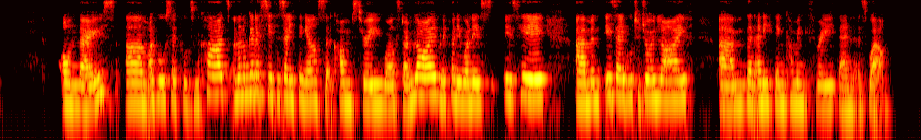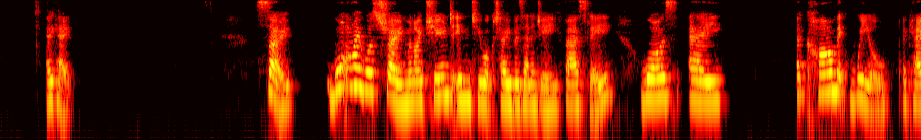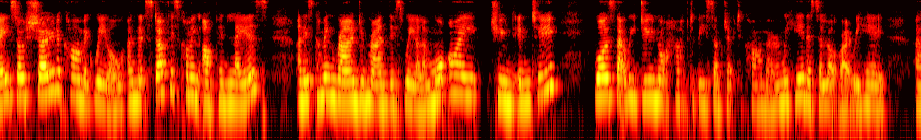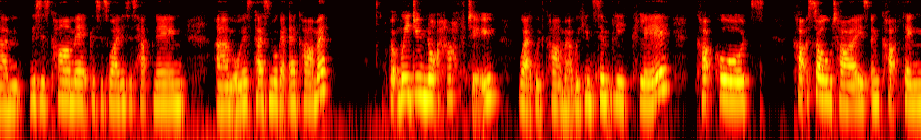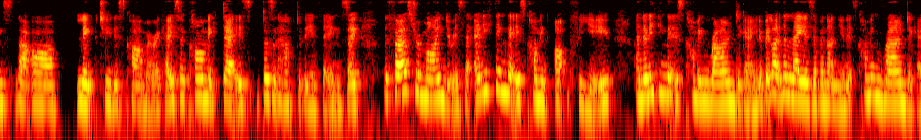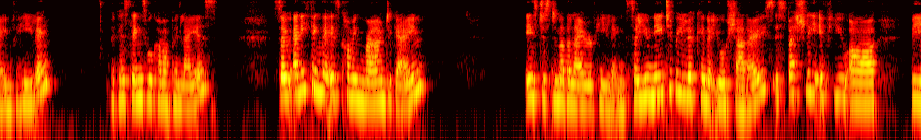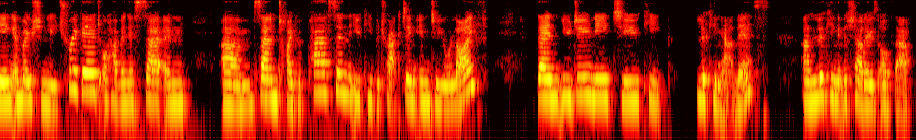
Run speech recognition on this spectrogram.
on those. Um, I've also pulled some cards and then I'm going to see if there's anything else that comes through whilst I'm live and if anyone is, is here um, and is able to join live um, then anything coming through then as well. Okay. So what I was shown when I tuned into October's energy, firstly, was a a karmic wheel. Okay, so I was shown a karmic wheel, and that stuff is coming up in layers and is coming round and round this wheel. And what I tuned into was that we do not have to be subject to karma. And we hear this a lot, right? We hear um, this is karmic, this is why this is happening, um, or this person will get their karma. But we do not have to work with karma. We can simply clear, cut cords, cut soul ties, and cut things that are linked to this karma. Okay, so karmic debt is doesn't have to be a thing. So the first reminder is that anything that is coming up for you and anything that is coming round again, a bit like the layers of an onion, it's coming round again for healing because things will come up in layers. So anything that is coming round again is just another layer of healing. So you need to be looking at your shadows, especially if you are being emotionally triggered or having a certain um, certain type of person that you keep attracting into your life, then you do need to keep looking at this and looking at the shadows of that.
